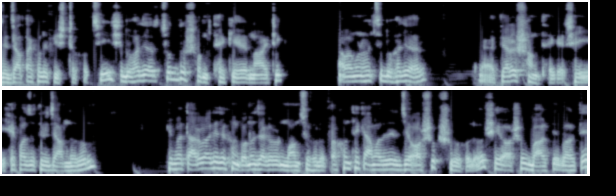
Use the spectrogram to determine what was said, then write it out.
যে জাতাকলে পিষ্ট হচ্ছি, সে দু হাজার চোদ্দ সন থেকে নয়, ঠিক আমার মনে হচ্ছে দু হাজার তেরো সন থেকে সেই হেফাজতের যে আন্দোলন কিংবা তারও আগে যখন গণজাগরণ মঞ্চ হলো, তখন থেকে আমাদের যে অসুখ শুরু হলো, সেই অসুখ বাড়তে বাড়তে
